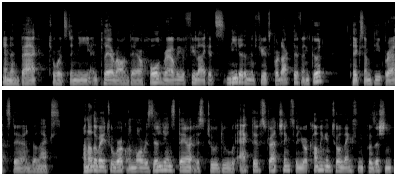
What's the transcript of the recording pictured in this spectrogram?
and then back towards the knee and play around there. Hold wherever you feel like it's needed and it feels productive and good. Take some deep breaths there and relax. Another way to work on more resilience there is to do active stretching. So you're coming into a lengthened position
